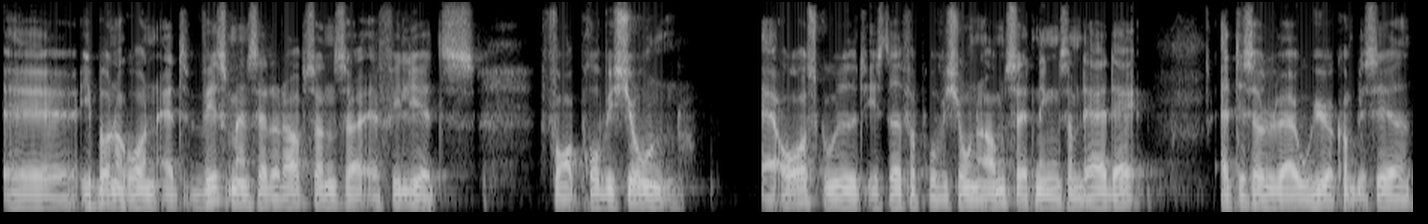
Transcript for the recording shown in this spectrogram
øh, i bund og grund, at hvis man sætter det op sådan, så affiliates får provision af overskuddet, i stedet for provision af omsætningen, som det er i dag, at det så vil være uhyre kompliceret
